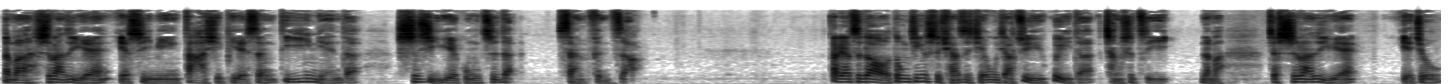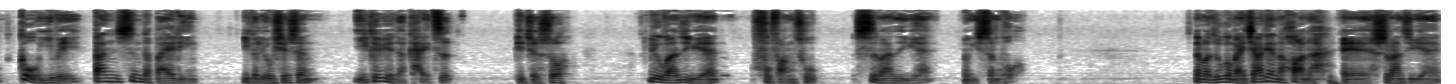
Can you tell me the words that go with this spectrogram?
那么十万日元也是一名大学毕业生第一年的实际月工资的三分之二。大家知道，东京是全世界物价最贵的城市之一，那么这十万日元也就够一位单身的白领。一个留学生一个月的开支，也就是说，六万日元付房租，四万日元用于生活。那么，如果买家电的话呢？呃，十万日元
